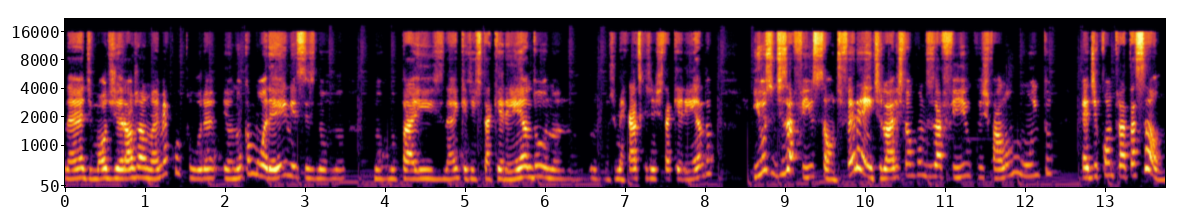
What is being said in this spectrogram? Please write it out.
né? De modo geral, já não é minha cultura. Eu nunca morei nesses no, no, no, no país né, que a gente está querendo, nos mercados que a gente está querendo. E os desafios são diferentes. Lá eles estão com um desafio que eles falam muito, é de contratação.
